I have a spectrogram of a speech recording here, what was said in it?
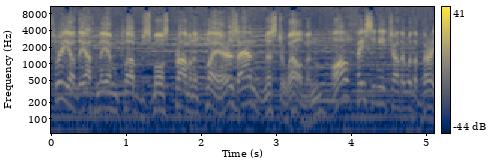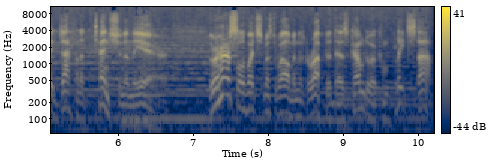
three of the Athenaeum Club's most prominent players, and Mr. Wellman, all facing each other with a very definite tension in the air. The rehearsal, which Mr. Wellman interrupted, has come to a complete stop.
